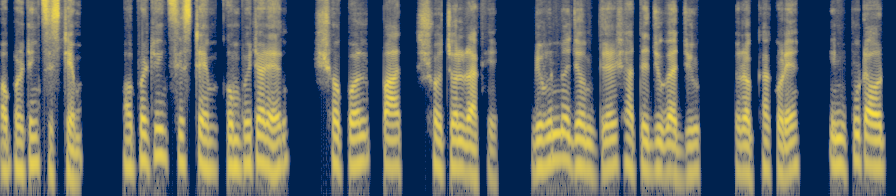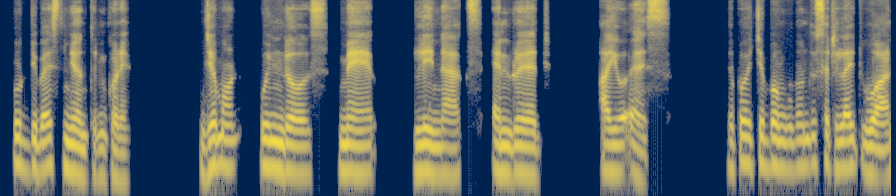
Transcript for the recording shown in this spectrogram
অপারেটিং সিস্টেম অপারেটিং সিস্টেম কম্পিউটারের সকল পাত সচল রাখে। বিভিন্ন যন্ত্রের সাথে যোগাযোগ রক্ষা করে ইনপুট আউটপুট ডিভাইস নিয়ন্ত্রণ করে। যেমন Windows Mac Linux Android iOS এরপর হচ্ছে বঙ্গবন্ধু স্যাটেলাইট ওয়ান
